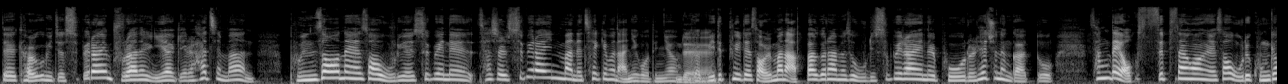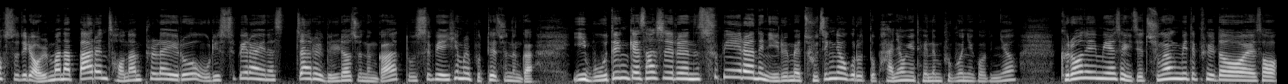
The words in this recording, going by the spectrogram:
네, 결국 이제 수비라인 불안을 이야기를 하지만 본선에서 우리의 수비는 사실 수비라인만의 책임은 아니거든요. 네. 그러니까 미드필드에서 얼마나 압박을 하면서 우리 수비라인을 보호를 해주는가 또 상대 역습 상황에서 우리 공격수들이 얼마나 빠른 전환 플레이로 우리 수비라인의 숫자를 늘려주는가 또 수비에 힘을 보태주는가 이 모든 게 사실은 수비라는 이름의 조직력으로 또 반영이 되는 부분이거든요. 그런 의미에서 이제 중앙 미드필더에서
